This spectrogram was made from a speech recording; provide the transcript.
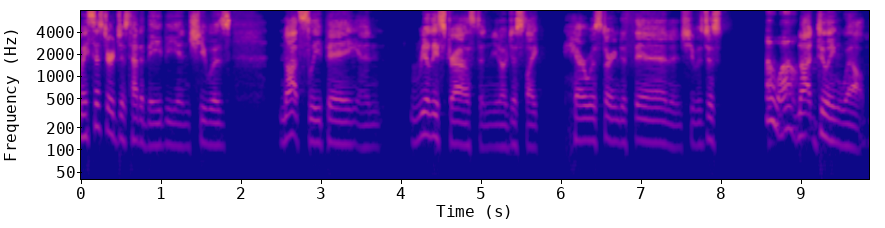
my sister just had a baby and she was not sleeping and really stressed and, you know, just like hair was starting to thin and she was just oh wow not doing well.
